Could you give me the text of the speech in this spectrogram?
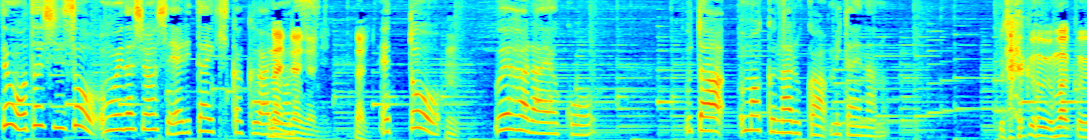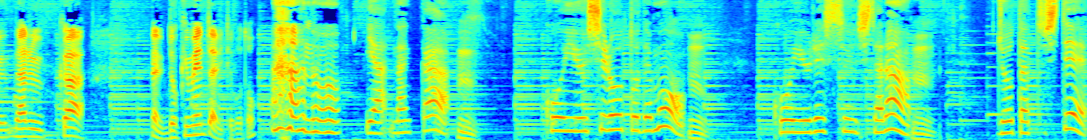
でも私そう思い出しました。やりたい企画あります。何何何何えっと、うん。上原綾子歌うまくなるかみたいなの歌くうまくなるか何ドキュメンタリーってこと？あのいやなんかうん。こういう素人でもうん。こういうレッスンしたらうん。上達して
